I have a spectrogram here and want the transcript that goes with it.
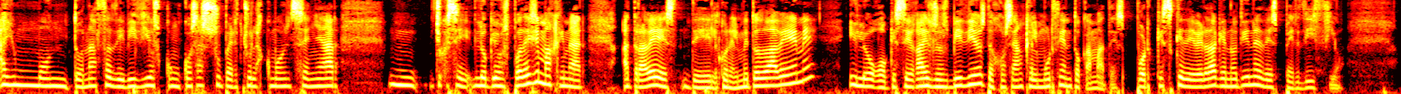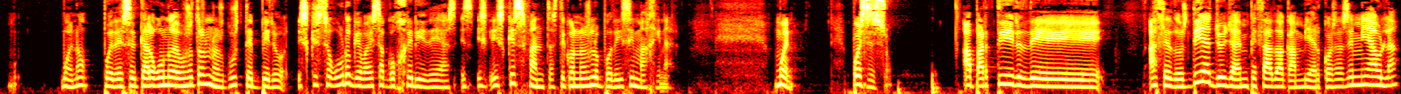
hay un montonazo de vídeos con cosas súper chulas como enseñar, mm, yo qué sé, lo que os podéis imaginar a través del, con el método ABN y luego que sigáis los vídeos de José Ángel Murcia en Tocamates, porque es que de verdad que no tiene desperdicio. Bueno, puede ser que alguno de vosotros nos guste, pero es que seguro que vais a coger ideas. Es que es fantástico, no os lo podéis imaginar. Bueno, pues eso. A partir de hace dos días yo ya he empezado a cambiar cosas en mi aula,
